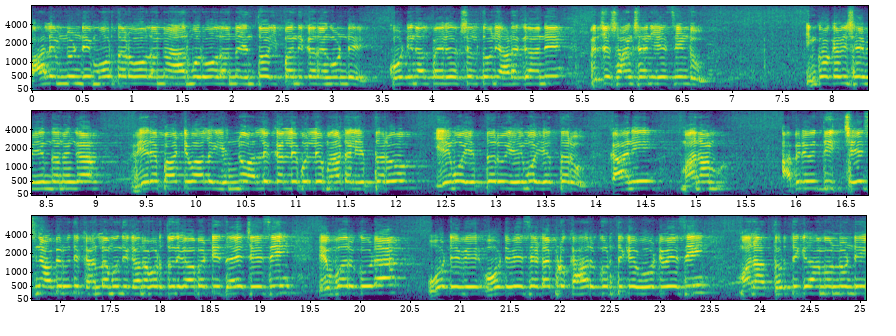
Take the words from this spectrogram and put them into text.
పాలెం నుండి మోర్తడు పోవాలన్నా ఆర్మూర్ పోవాలన్నా ఎంతో ఇబ్బందికరంగా ఉండే కోటి నలభై లక్షలతో అడగగానే బ్రిడ్జ్ శాంక్షన్ చేసిండు. ఇంకొక విషయం ఏందనగా వేరే పార్టీ వాళ్ళు ఎన్నో అల్లు కల్లె మాటలు చెప్తారు ఏమో చెప్తారు ఏమో చెప్తారు కానీ మనం అభివృద్ధి చేసిన అభివృద్ధి కళ్ళ ముందు కనబడుతుంది కాబట్టి దయచేసి ఎవ్వరు కూడా ఓటు వే ఓటు వేసేటప్పుడు కారు గుర్తుకే ఓటు వేసి మన తుర్తి గ్రామం నుండి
